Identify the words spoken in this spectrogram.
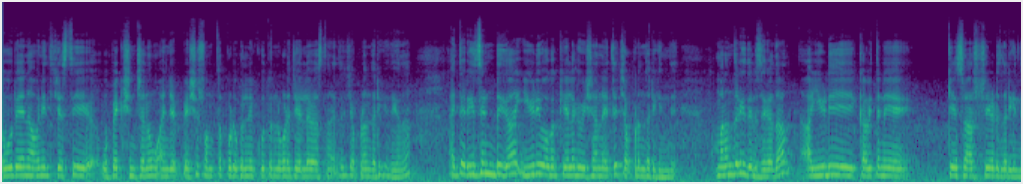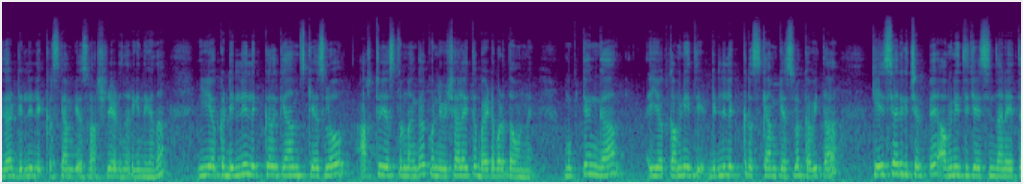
ఎవరైనా అవినీతి చేస్తే ఉపేక్షించను అని చెప్పేసి సొంత కొడుకుల్ని కూతుర్ని కూడా జైల్లో వేస్తానైతే చెప్పడం జరిగింది కదా. అయితే రీసెంట్గా ఈడీ ఒక కీలక విషయాన్ని అయితే చెప్పడం జరిగింది. మనందరికీ తెలుసు కదా ఆ ఈడీ కవితని కేసులు అరెస్ట్ చేయడం జరిగింది కదా ఢిల్లీ లిక్కర్ స్కామ్ కేసులు అరెస్ట్ చేయడం జరిగింది కదా. ఈ యొక్క ఢిల్లీ లిక్కర్ స్కామ్స్ కేసులో అరెస్ట్ చేస్తుండగా కొన్ని విషయాలు అయితే బయటపడుతూ ఉన్నాయి. ముఖ్యంగా ఈ యొక్క అవినీతి ఢిల్లీ లిక్కర్ స్కామ్ కేసులో కవిత కేసీఆర్కి చెప్పే అవినీతి చేసిందని అయితే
